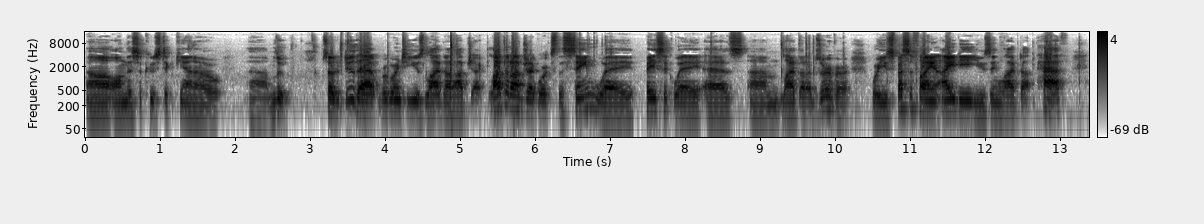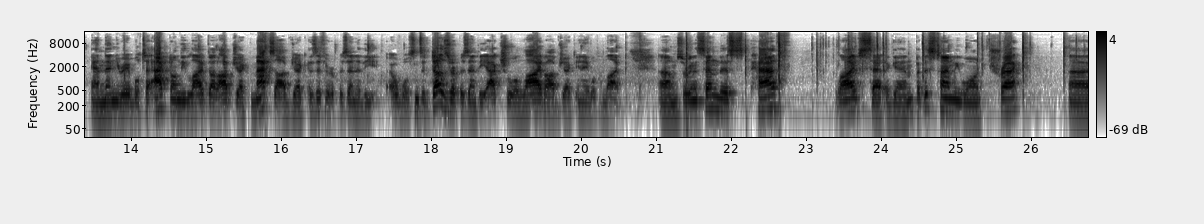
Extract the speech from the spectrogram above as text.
uh, on this acoustic piano um, loop. So to do that, we're going to use live.object. Live.object works the same way, basic way as um, live.observer, where you specify an ID using live.path, and then you're able to act on the live.object max object as if it represented the, uh, well, since it does represent the actual live object in Ableton Live. Um, so we're going to send this path live set again, but this time we want track uh,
